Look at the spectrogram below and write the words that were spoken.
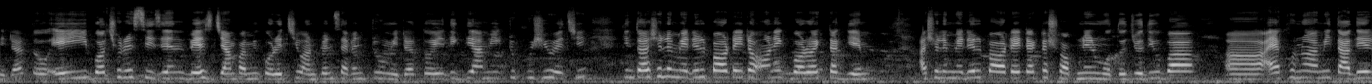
meter তো এই বছরের সিজন বেস্ট জাম্প আমি করেছি one point seven two meter তো এই দিক দিয়ে আমি একটু খুশি হয়েছি। কিন্তু আসলে মেডেল পাওয়াটা এটা অনেক বড় একটা গেম আসলে মেডেল পাওয়াটা এটা একটা স্বপ্নের মতো। যদিও বা এখনও আমি তাদের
